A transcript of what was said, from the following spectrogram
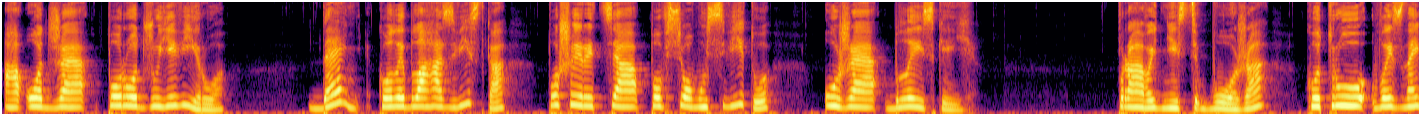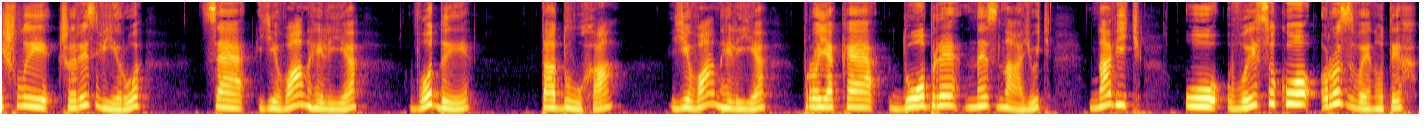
а отже, породжує віру. День, коли блага звістка пошириться по всьому світу, уже близький. Праведність Божа, котру ви знайшли через віру, це Євангеліє, води та духа, Євангеліє, про яке добре не знають навіть у високо розвинутих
